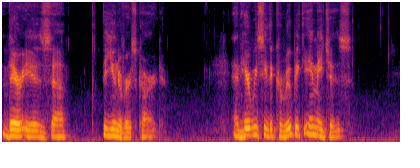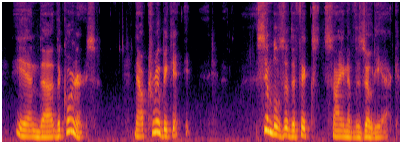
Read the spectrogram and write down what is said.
there is uh, the universe card. And here we see the cherubic images in the, the corners. Now, cherubic symbols of the fixed sign of the zodiac.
